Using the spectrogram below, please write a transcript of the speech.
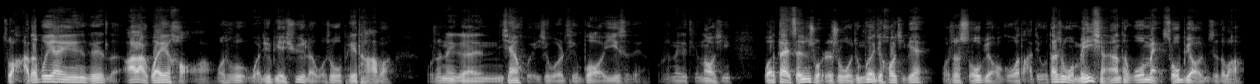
爪子不愿意给俺俩关系好啊。我说我就别去了，我说我陪他吧。我说那个你先回去，我说挺不好意思的。我说那个挺闹心。我在诊所的时候我就磨叽好几遍，我说手表给我打丢，但是我没想让他给我买手表，你知道吧？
